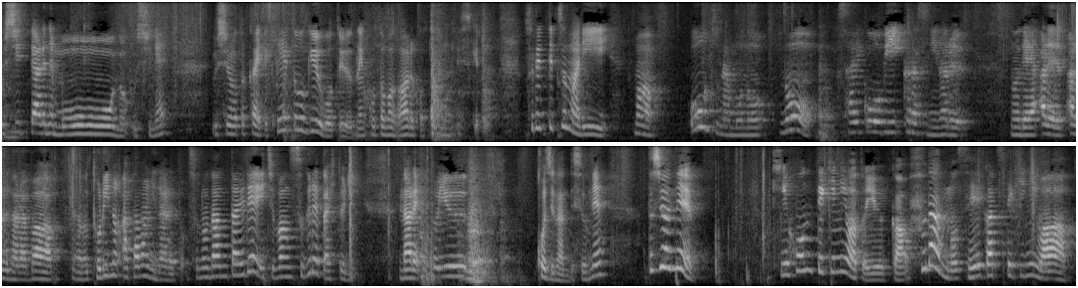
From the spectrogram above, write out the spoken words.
牛ってあれね、もうの牛ね。後ろと書いて、系統牛語というね、言葉があるかと思うんですけど、それってつまり、まあ、大きなものの最後尾クラスになるのであれあるならばあの鳥の頭になると。その団体で一番優れた人になれという故事なんですよね。私はね基本的にはというか普段の生活的には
